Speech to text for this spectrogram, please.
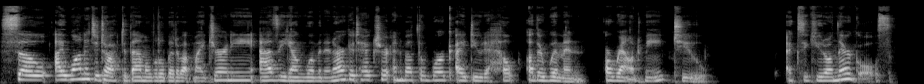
So I wanted to talk to them a little bit about my journey as a young woman in architecture and about the work I do to help other women around me to execute on their goals.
